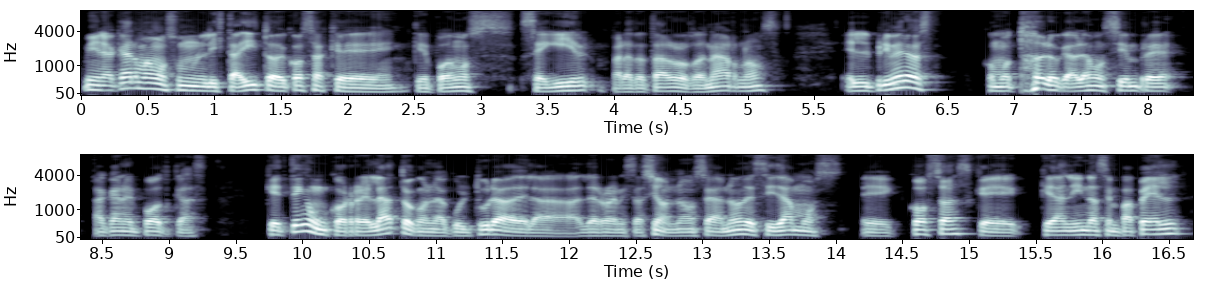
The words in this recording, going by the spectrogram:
Bien, acá armamos un listadito de cosas que, que podemos seguir para tratar de ordenarnos. El primero es, como todo lo que hablamos siempre acá en el podcast, que tenga un correlato con la cultura de la, organización, ¿no? O sea, no decidamos eh, cosas que quedan lindas en papel,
